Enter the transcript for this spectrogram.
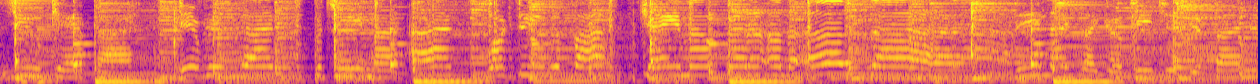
You can't buy. It resides between my eyes. Walked through the fire, came out better on the other side. See, life's like a beach if you find the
